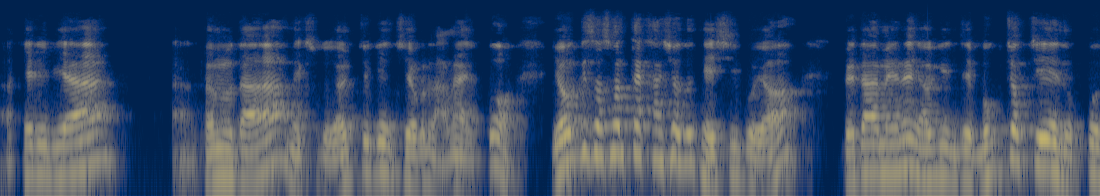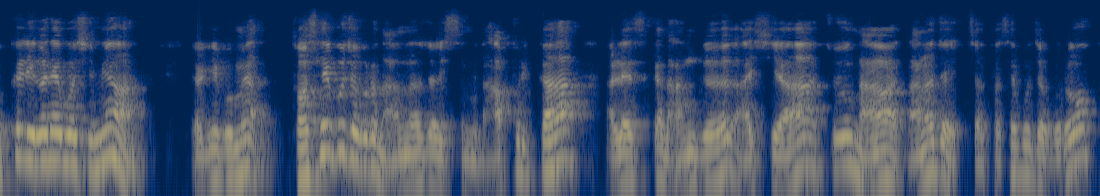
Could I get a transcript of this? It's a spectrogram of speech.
어, 캐리비안, 어, 버무다, 멕시코 12개 지역으로 나눠 있고 여기서 선택하셔도 되시고요. 그 다음에는 여기 이제 목적지에 놓고 클릭을 해보시면 여기 보면 더 세부적으로 나눠져 있습니다. 아프리카, 알래스카, 남극, 아시아 쭉 나, 나눠져 있죠. 더 세부적으로.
